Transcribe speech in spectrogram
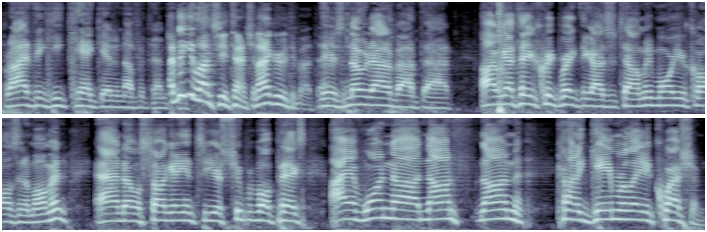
But I think he can't get enough attention. I think he likes the attention. I agree with you about that. There's no doubt about that. All right, we got to take a quick break. The guys are telling me more of your calls in a moment, and uh, we'll start getting into your Super Bowl picks. I have one uh, non non kind of game related question,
